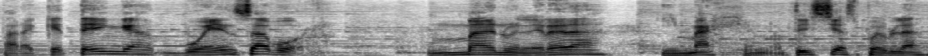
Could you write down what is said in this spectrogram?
para que tenga buen sabor. Manuel Herrera, Imagen Noticias Puebla.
